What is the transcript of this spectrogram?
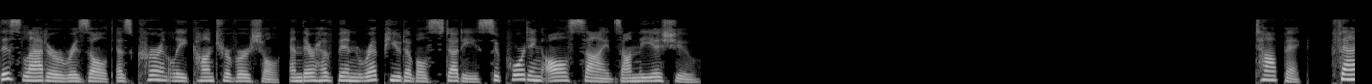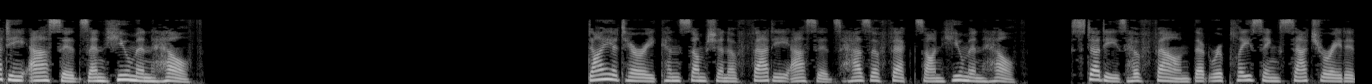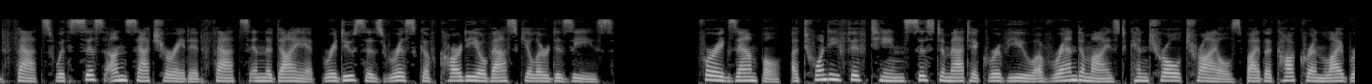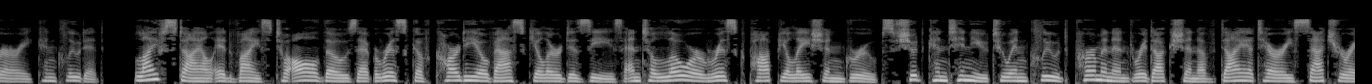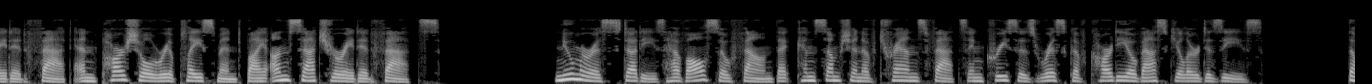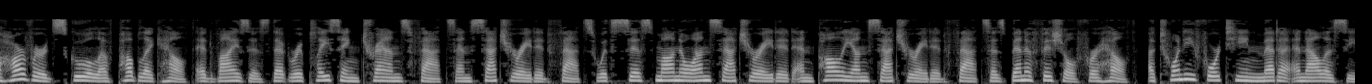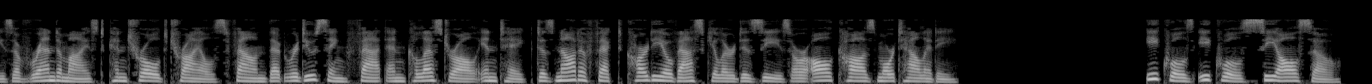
This latter result is currently controversial, and there have been reputable studies supporting all sides on the issue. Fatty acids and human health Dietary consumption of fatty acids has effects on human health. Studies have found that replacing saturated fats with cis-unsaturated fats in the diet reduces risk of cardiovascular disease. For example, a 2015 systematic review of randomized control trials by the Cochrane Library concluded, Lifestyle advice to all those at risk of cardiovascular disease and to lower risk population groups should continue to include permanent reduction of dietary saturated fat and partial replacement by unsaturated fats. Numerous studies have also found that consumption of trans fats increases risk of cardiovascular disease. The Harvard School of Public Health advises that replacing trans fats and saturated fats with cis monounsaturated and polyunsaturated fats is beneficial for health. A 2014 meta-analysis of randomized controlled trials found that reducing fat and cholesterol intake does not affect cardiovascular disease or all-cause mortality. See also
